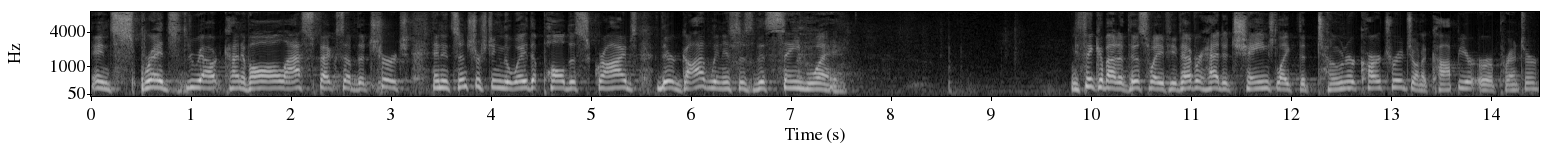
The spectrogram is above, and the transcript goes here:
and spreads throughout kind of all aspects of the church. And it's interesting the way that Paul describes their godliness is the same way. You think about it this way if you've ever had to change like the toner cartridge on a copier or a printer,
